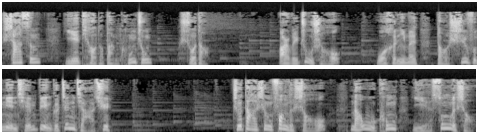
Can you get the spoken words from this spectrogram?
沙僧也跳到半空中，说道：“二位住手！我和你们到师傅面前辨个真假去。”这大圣放了手，那悟空也松了手。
